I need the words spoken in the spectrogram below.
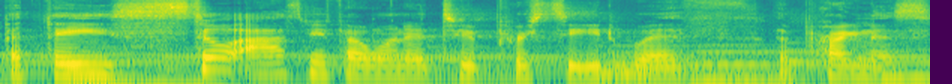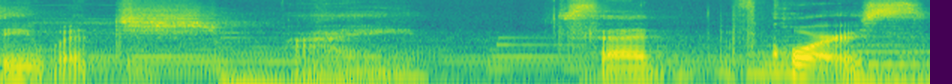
but they still asked me if I wanted to proceed with the pregnancy, which I said, of course.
